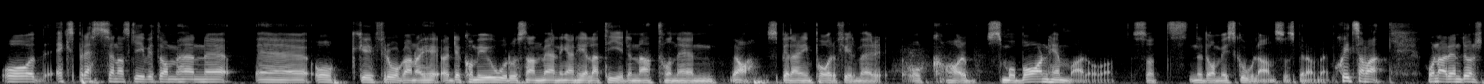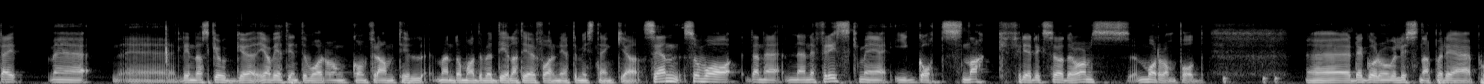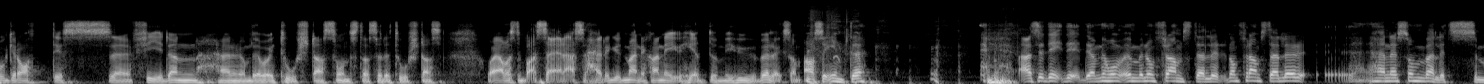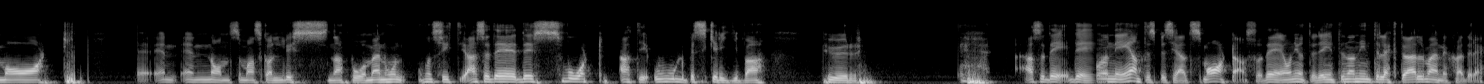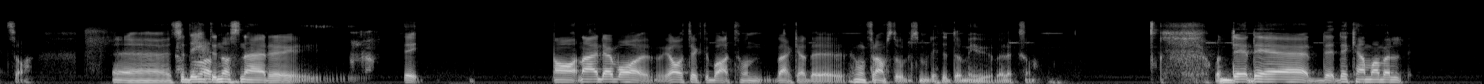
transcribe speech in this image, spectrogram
Och Expressen har skrivit om henne eh, och frågan har, det kommer ju orosanmälningar hela tiden att hon är en, ja, spelar in porrfilmer och har små barn hemma. Då. Så att när de är i skolan så spelar de med. Skitsamma. Hon hade en lunchdejt med eh, Linda Skugge. Jag vet inte vad de kom fram till, men de hade väl delat erfarenheter misstänker jag. Sen så var den här Nenne Frisk med i Gott Snack, Fredrik Söderholms morgonpodd. Eh, det går nog att lyssna på det på gratisfiden, eh, om det var i torsdags, onsdags eller torsdags. Och jag måste bara säga, alltså, herregud, människan är ju helt dum i huvudet. Liksom. Alltså inte... Alltså det, det, de, de, framställer, de framställer eh, henne som väldigt smart, en, en, någon som man ska lyssna på. Men hon, hon sitter, alltså det, det är svårt att i ord beskriva hur Alltså det, det, hon är inte speciellt smart alltså. Det är hon ju inte. Det är inte någon intellektuell människa direkt så. Uh, så det är inte någon sån här... Eh, det, ja, nej, det var... Jag tyckte bara att hon verkade... Hon framstod som lite dum i huvudet liksom. Och det, det, det, det kan man väl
